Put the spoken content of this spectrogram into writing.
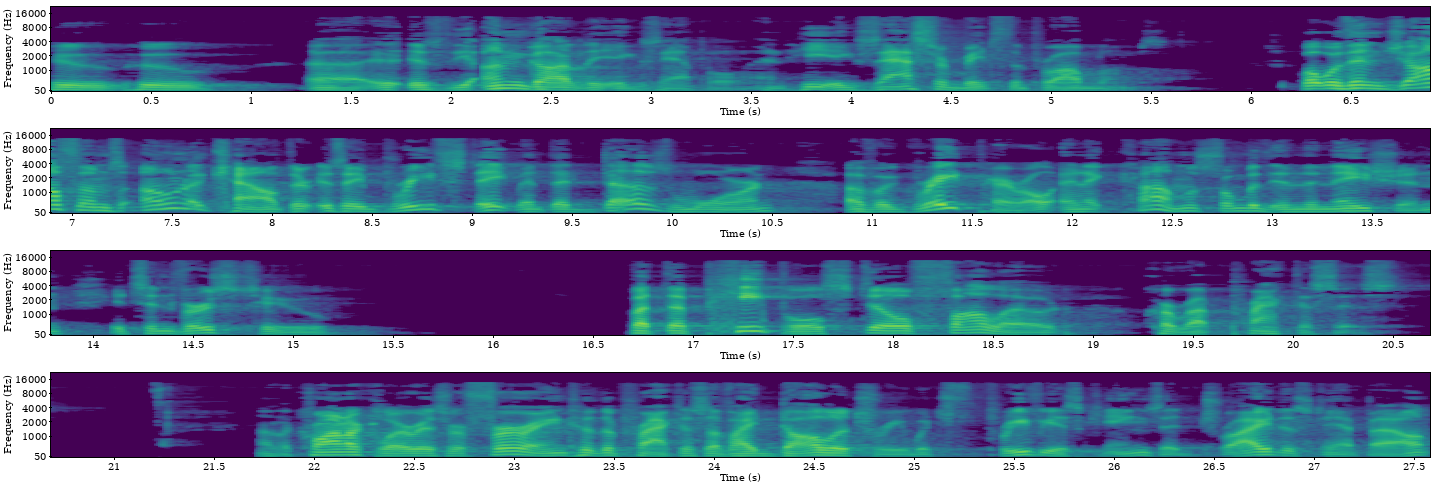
who, who uh, is the ungodly example, and he exacerbates the problems. But within Jotham's own account, there is a brief statement that does warn of a great peril, and it comes from within the nation. It's in verse 2. But the people still followed corrupt practices. Now, the chronicler is referring to the practice of idolatry, which previous kings had tried to stamp out,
